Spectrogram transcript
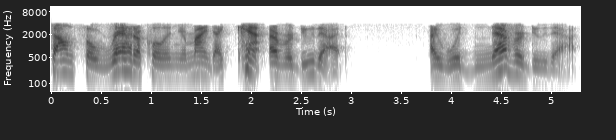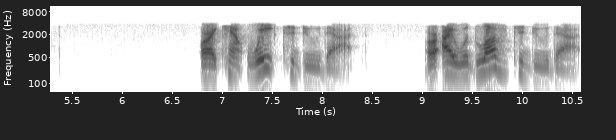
sounds so radical in your mind. I can't ever do that. I would never do that. Or I can't wait to do that. Or I would love to do that.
